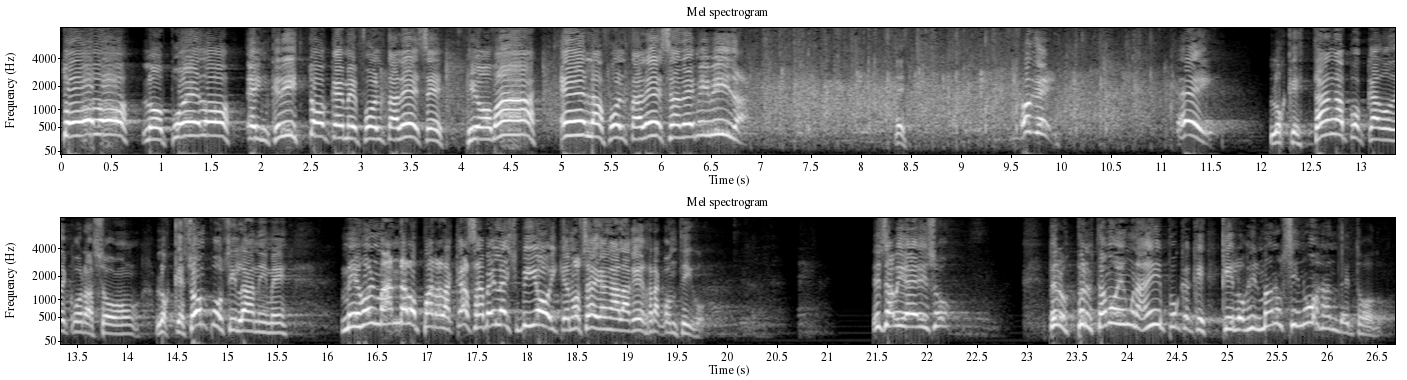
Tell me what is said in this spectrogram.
todo lo puedo en Cristo que me fortalece. Jehová es la fortaleza de mi vida. Ok. Hey, los que están apocados de corazón, los que son pusilánimes, mejor mándalos para la casa a ver la HBO y que no se hagan a la guerra contigo. ¿Usted sabía eso? Pero, pero estamos en una época que, que los hermanos se enojan de todo.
